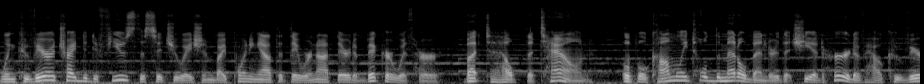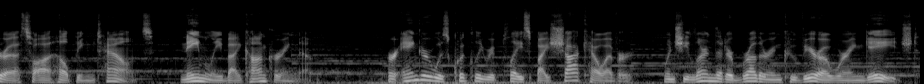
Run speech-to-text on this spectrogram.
When Kuvira tried to defuse the situation by pointing out that they were not there to bicker with her, but to help the town, Opal calmly told the metalbender that she had heard of how Kuvira saw helping towns, namely by conquering them. Her anger was quickly replaced by shock, however, when she learned that her brother and Kuvira were engaged.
